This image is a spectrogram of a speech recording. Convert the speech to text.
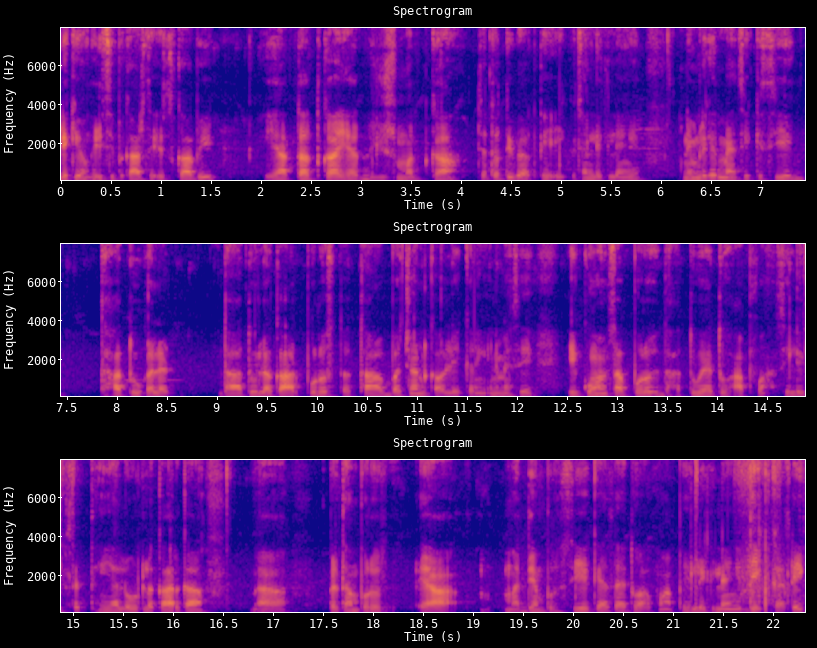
लिखे होंगे। इसी प्रकार से इसका भी, या तत् का, या युष्मद का चतुर्थी व्यक्ति एक वचन लिख लेंगे। निम्नलिखित में से किसी एक धातु का लट धातु, लकार, पुरुष तथा वचन का उल्लेख करेंगे। इनमें से ये कौन सा पुरुष धातु है तो आप वहाँ से लिख सकते हैं। या लोट, लकार का प्रथम पुरुष या मध्यम पुरुष ये कैसा है तो आप वहाँ पे लिख लेंगे देख कर ठीक?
